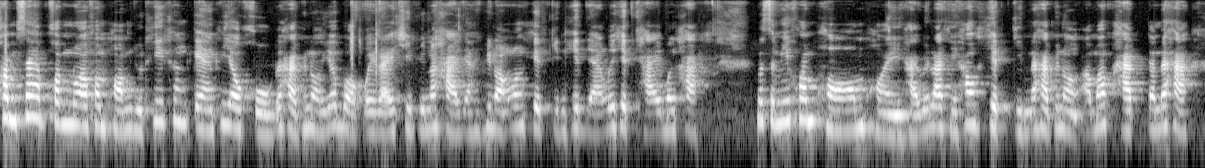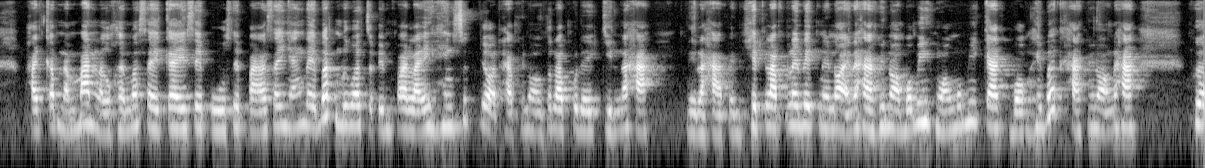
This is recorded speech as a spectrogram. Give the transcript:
ความแซ่บความนัวความหอมอยู่ที่เครื่องแกงที่เยาโขกด้วยค่ะพี่น้องย่าบอกไว้หลายคลิปอยู่นะคะอยากให้พี่น้องลองเฮ็ดกินเฮ็ดอย่างหรือเฮ็ดไขายเบิ่งค่ะ มันจะมีความหอมหอยค่ะเวลาที่เฮาเฮ็ดกินนะคะ พี่น้องเอามาผัดกันนะคะผัดกับน้ำมันแล้วก็ค่อยมาใส่ไก่ใส่ปูใส่ปลาใส่ยังได้บดหรือว่าจะเป็นปลาไหลแห่งสุดยอดค่ะพี่น้องสำหรับผู้ใดกินนะคะนี่แหละค่ะเป็นเคล็ดลับเล็กๆน้อยๆนะคะ พี่น้องบ่มีห่วงบ่มีกักบอกให้เบิดค่ะพี่น้องนะคะเพื่อ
